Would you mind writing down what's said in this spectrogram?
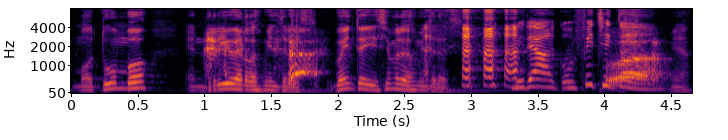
Motumbo en River 2003, 20 de diciembre de 2003. Mirá, con fecha y Wow. todo. Mirá.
